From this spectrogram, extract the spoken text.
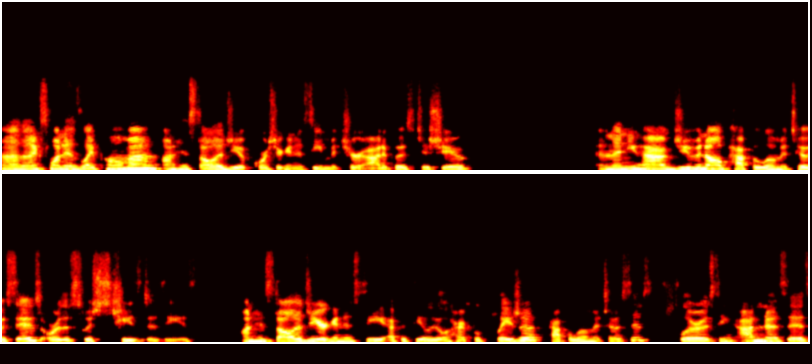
Uh, the next one is lipoma. On histology, of course, you're going to see mature adipose tissue. And then you have juvenile papillomatosis or the Swiss cheese disease. On histology, you're going to see epithelial hyperplasia, papillomatosis, sclerosing adenosis,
